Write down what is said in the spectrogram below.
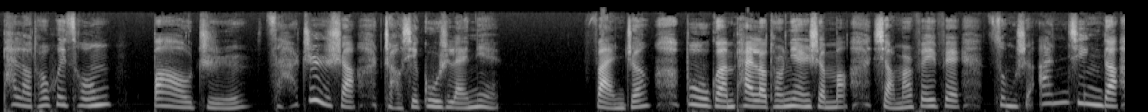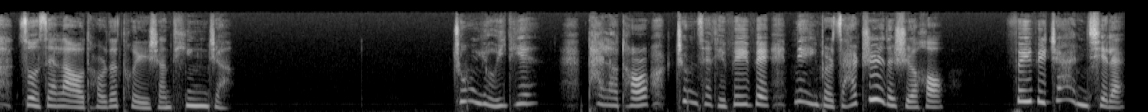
派老头会从报纸、杂志上找些故事来念。反正不管派老头念什么，小猫菲菲总是安静的坐在老头的腿上听着。终于有一天，派老头正在给菲菲念一本杂志的时候。菲菲站起来，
